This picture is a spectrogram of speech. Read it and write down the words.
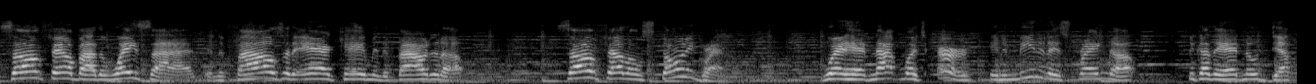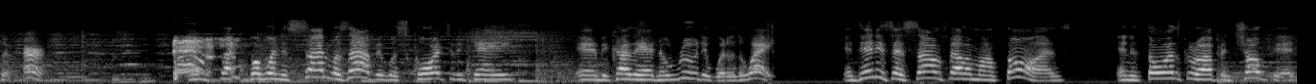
some fell by the wayside, and the fowls of the air came and devoured it up. Some fell on stony ground, where it had not much earth, and immediately sprang up, because it had no depth of earth. Mm-hmm. And, but, but when the sun was up, it was scorched and decayed, and because it had no root, it withered away. And then it says, Some fell among thorns, and the thorns grew up and choked it,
